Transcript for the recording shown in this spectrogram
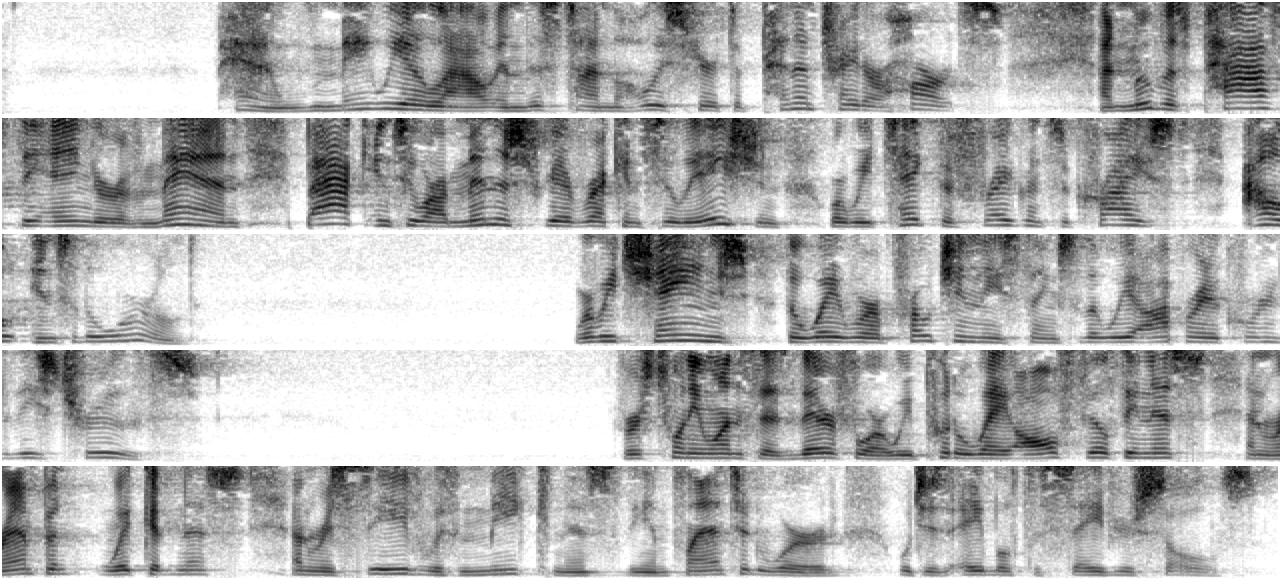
Man, may we allow in this time the Holy Spirit to penetrate our hearts and move us past the anger of man back into our ministry of reconciliation where we take the fragrance of Christ out into the world. Where we change the way we're approaching these things so that we operate according to these truths. Verse 21 says, Therefore, we put away all filthiness and rampant wickedness and receive with meekness the implanted word which is able to save your souls.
